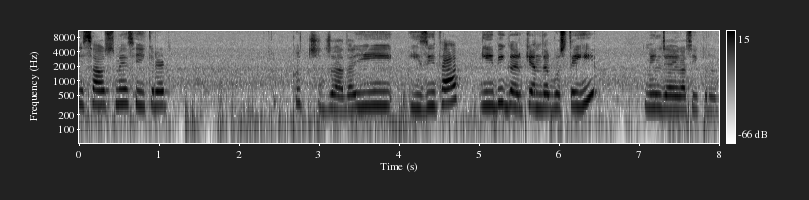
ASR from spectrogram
इस हाउस में सीक्रेट कुछ ज़्यादा ही इजी था। ये भी घर के अंदर घुसते ही मिल जाएगा सीक्रेट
